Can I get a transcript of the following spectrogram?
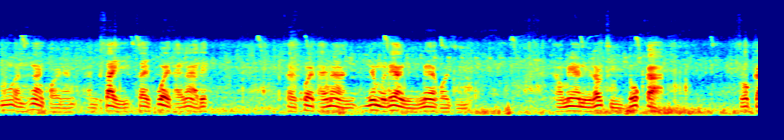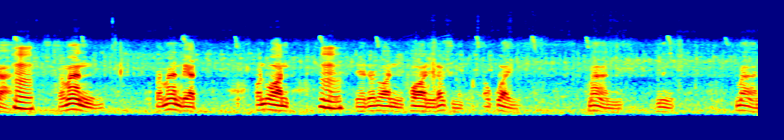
ดูอันเพื่อนคอยนั่นอันใส่ใส่กล้วยไถนาเด้ใส่กล้วยไถนาเนี่ยมือแรงนี่แม่คอยสีเท่าแม่นี่แล้วสีโลกกาดโลกกาด อืมประมาณประมาณแดดอ่อน อืมๆแดดร้อนๆนี่พอนี่แล้วสีเอากล้วยม่านนี่ม่าน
